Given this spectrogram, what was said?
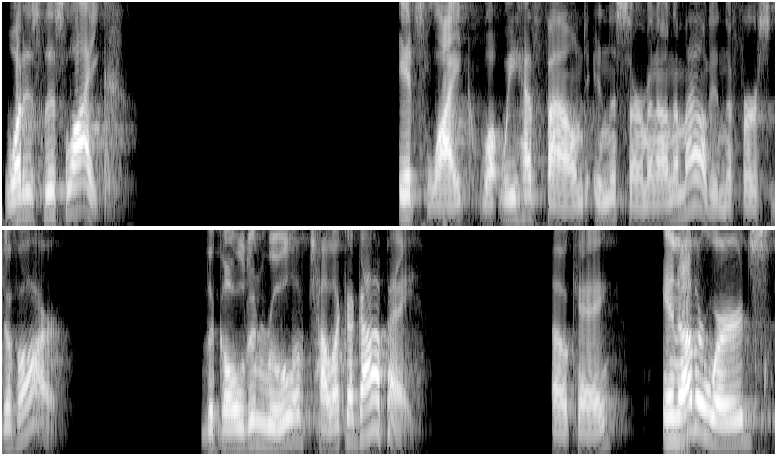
What is this like? It's like what we have found in the Sermon on the Mount in the first Devar the golden rule of telek agape. Okay? In other words,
